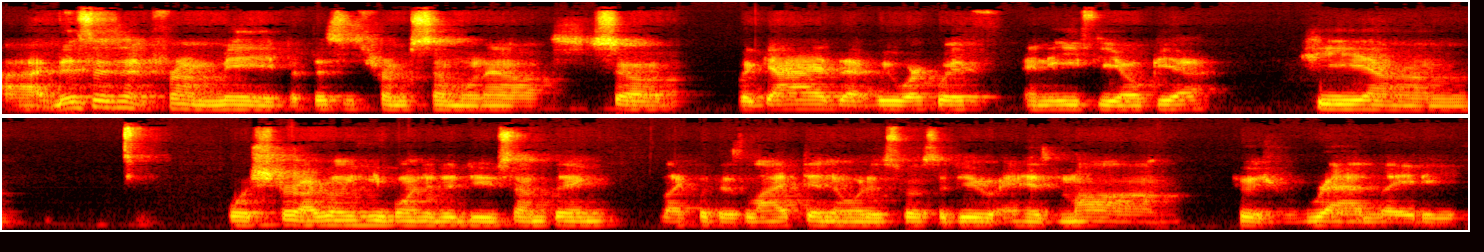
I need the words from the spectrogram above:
Uh, this isn't from me, but this is from someone else. So the guy that we work with in Ethiopia, he um, was struggling. He wanted to do something like with his life, didn't know what he was supposed to do, and his mom who's rad lady,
